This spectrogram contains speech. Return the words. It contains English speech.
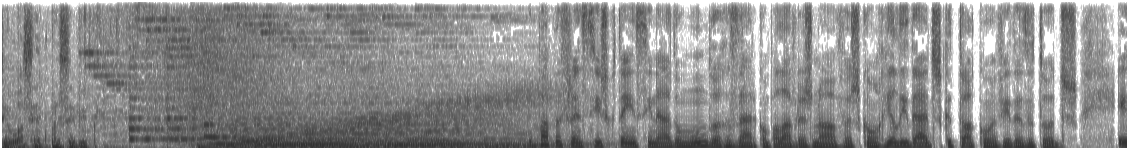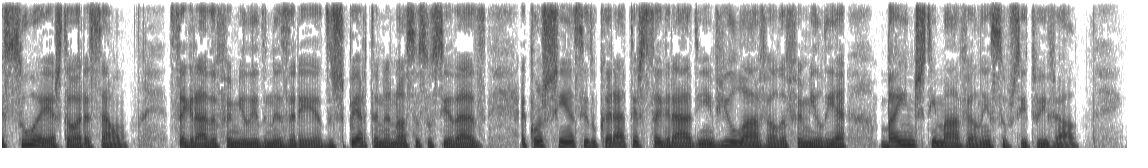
teu Oceano Pacífico. O Papa Francisco tem ensinado o mundo a rezar com palavras novas, com realidades que tocam a vida de todos. É sua esta oração. Sagrada Família de Nazaré desperta na nossa sociedade a consciência do caráter sagrado e inviolável da família, bem inestimável e insubstituível.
